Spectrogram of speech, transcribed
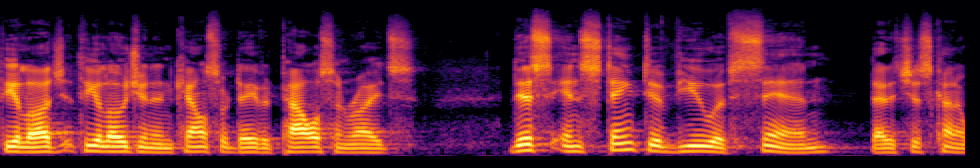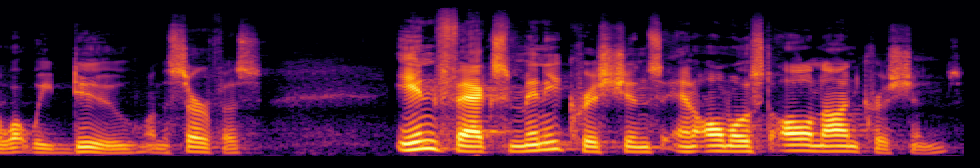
Theologian and counselor David Powlison writes this instinctive view of sin, that it's just kind of what we do on the surface, infects many Christians and almost all non Christians.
